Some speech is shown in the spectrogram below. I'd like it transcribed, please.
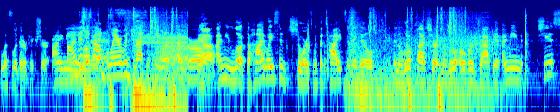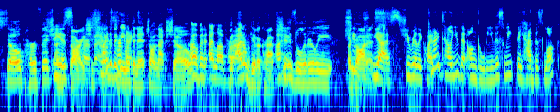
Let's look at her picture. I mean, I This love is how it. Blair would dress if he was a girl. yeah, I mean, look, the high-waisted shorts with the tights and the heels, and the little plaid shirt and the little over jacket. I mean, she is so perfect. She I'm is so sorry, she's perfect. She kind of a looks bee with an itch on that show. Oh, but I love her. but I don't give a crap. She is literally a goddess. Yes, she really quite. Can I tell you that on Glee this week they had this look?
